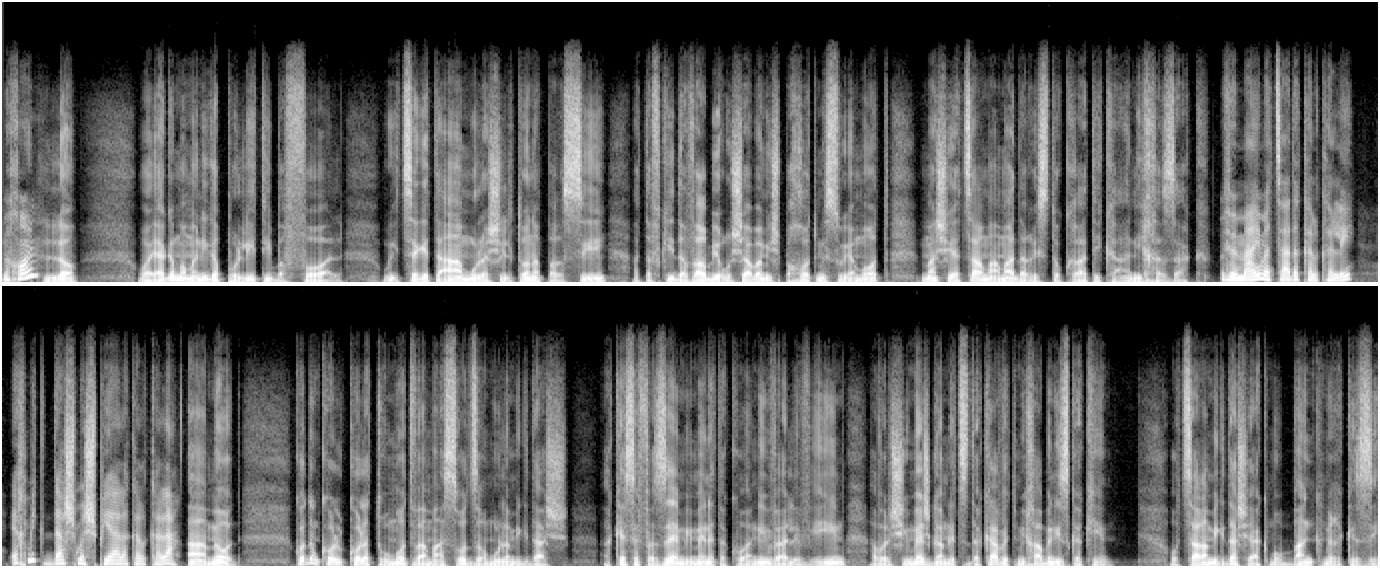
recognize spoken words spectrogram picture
נכון? לא. הוא היה גם המנהיג הפוליטי בפועל. הוא ייצג את העם מול השלטון הפרסי, התפקיד עבר בירושה במשפחות מסוימות, מה שיצר מעמד אריסטוקרטי כעני חזק. ומה עם הצד הכלכלי? איך מקדש משפיע על הכלכלה? אה, מאוד. קודם כל, כל התרומות והמעשרות זרמו למקדש. הכסף הזה מימן את הכהנים והלוויים, אבל שימש גם לצדקה ותמיכה בנזקקים. אוצר המקדש היה כמו בנק מרכזי.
